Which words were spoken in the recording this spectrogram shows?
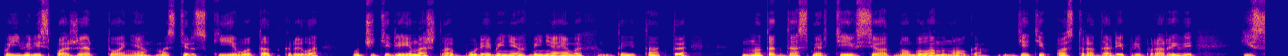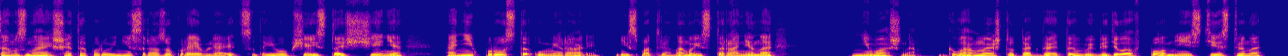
Появились пожертвования, мастерские вот открыла. учителей нашла более-менее вменяемых, да и так-то. Но тогда смертей все одно было много. Дети пострадали при прорыве. И сам знаешь, это порой не сразу проявляется, да и общее истощение. Они просто умирали, несмотря на мои старания на... Неважно. Главное, что тогда это выглядело вполне естественно.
